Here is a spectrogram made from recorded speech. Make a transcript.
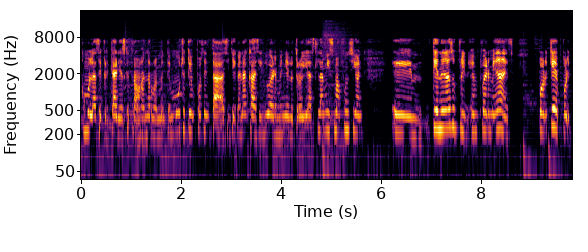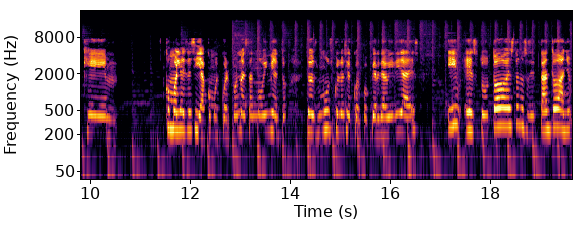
como las secretarias que trabajan normalmente mucho tiempo sentadas y llegan a casa y duermen y el otro día es la misma función, eh, tienden a sufrir enfermedades. ¿Por qué? Porque, como les decía, como el cuerpo no está en movimiento, los músculos y el cuerpo pierde habilidades y esto, todo esto nos hace tanto daño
